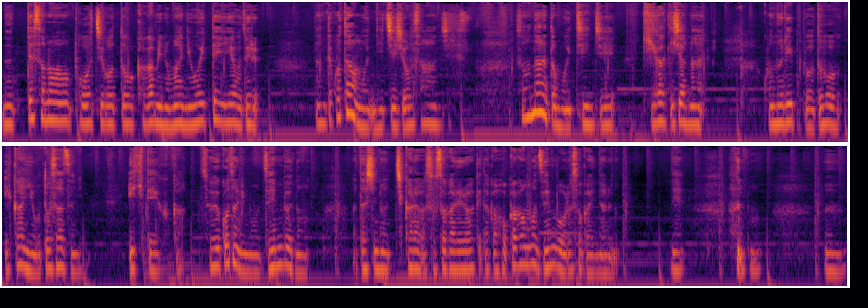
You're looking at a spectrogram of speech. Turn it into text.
塗ってそのままポーチごと鏡の前に置いて家を出る。なんてことはもう日常茶飯事です。そうなるともう一日気が気じゃない。このリップをどういかに落とさずに生きていくかそういうことにもう全部の私の力が注がれるわけだから他がもう全部おろそかになるの。ね。あのうん。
